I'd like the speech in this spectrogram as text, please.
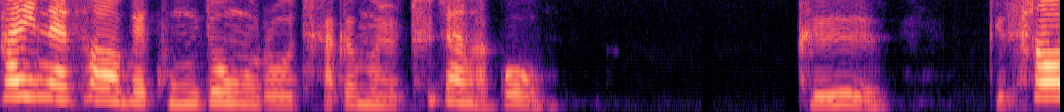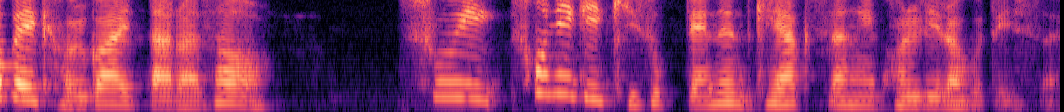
타인의 사업에 공동으로 자금을 투자하고 그, 그 사업의 결과에 따라서 수익, 손익이 기속되는 계약상의 권리라고 돼 있어요.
